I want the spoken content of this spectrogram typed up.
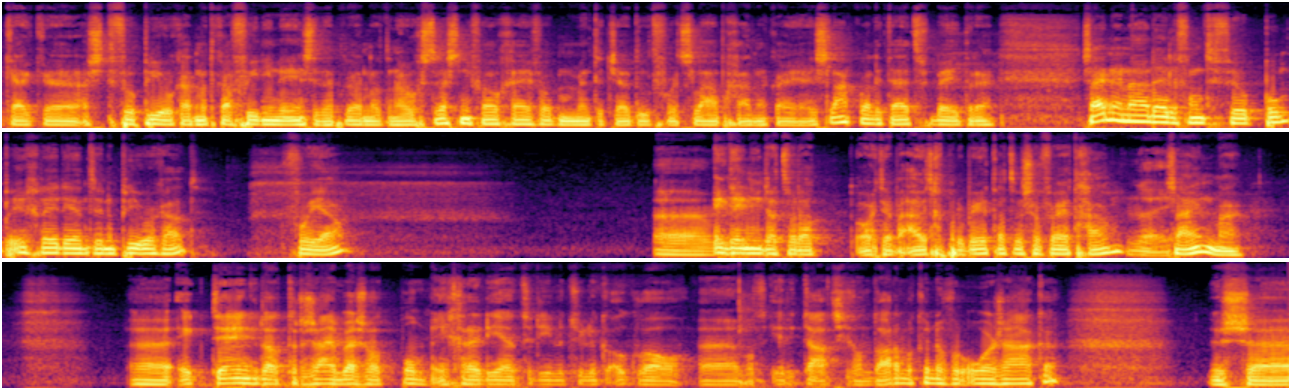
kijk, uh, als je te veel pre-workout met cafeïne erin zit, kan dat een hoog stressniveau geven. Op het moment dat je het doet voor het slapen gaan, dan kan je je slaapkwaliteit verbeteren. Zijn er nadelen van te veel pompingrediënten in een pre-workout? Voor jou? Um, ik denk niet dat we dat ooit hebben uitgeprobeerd, dat we zover het gaan nee. zijn, maar... Uh, ik denk dat er zijn best wat pompingrediënten die natuurlijk ook wel wat irritatie van darmen kunnen veroorzaken. Dus uh,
